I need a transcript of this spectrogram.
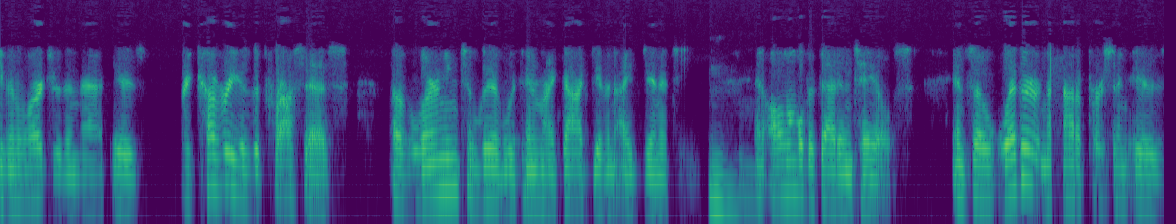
even larger than that, is recovery is the process of learning to live within my God-given identity mm, and all that that entails. And so whether or not a person is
